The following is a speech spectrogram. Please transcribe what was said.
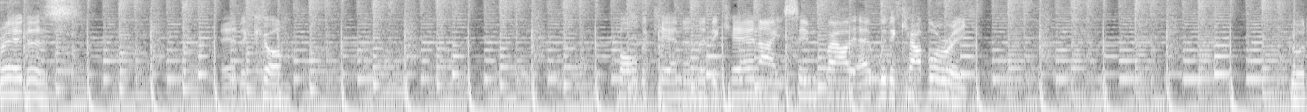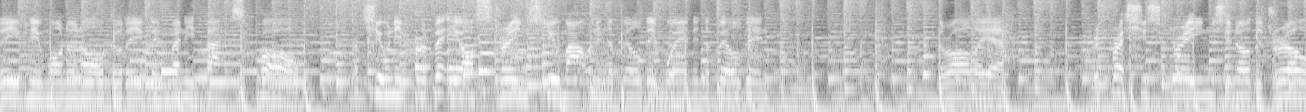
Raiders. Here they come. Paul Dakeyne and the Decay Knights in uh, with the cavalry. Good evening, one and all. Good evening. Many thanks, Paul. I'm tuning in for a bit of your stream. Stu Martin in the building, Wayne in the building. They're all here. Refresh your screens, you know the drill.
